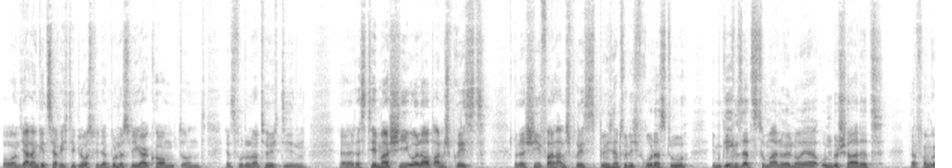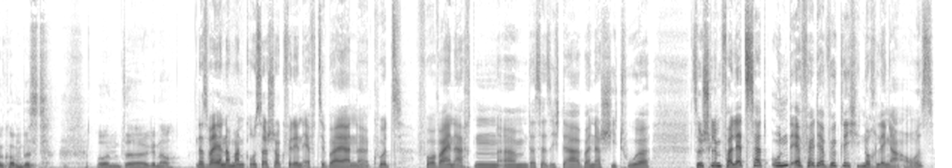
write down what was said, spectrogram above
Und ja, dann geht es ja richtig los, wie der Bundesliga kommt. Und jetzt, wo du natürlich den, äh, das Thema Skiurlaub ansprichst, oder Skifahren ansprichst, bin ich natürlich froh, dass du im Gegensatz zu Manuel Neuer unbeschadet davongekommen bist. Und äh, genau. Das war ja nochmal ein großer Schock für den FC Bayern, ne? kurz vor Weihnachten, ähm, dass er sich da bei einer Skitour so schlimm verletzt hat. Und er fällt ja wirklich noch länger aus.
